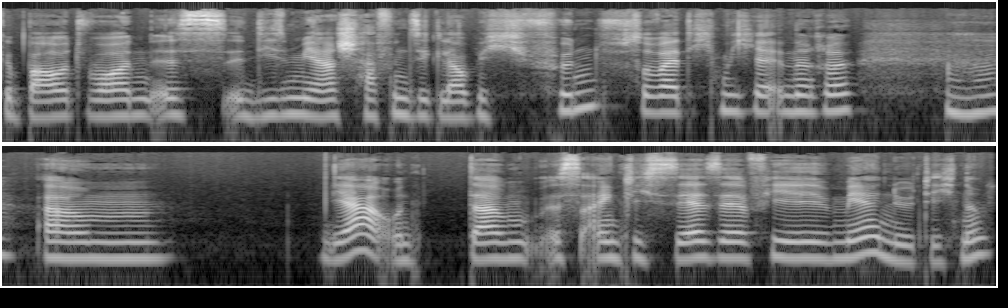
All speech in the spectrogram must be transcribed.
gebaut worden ist. In diesem Jahr schaffen sie, glaube ich, fünf, soweit ich mich erinnere. Mhm. Ähm, ja, und da ist eigentlich sehr, sehr viel mehr nötig, ne?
